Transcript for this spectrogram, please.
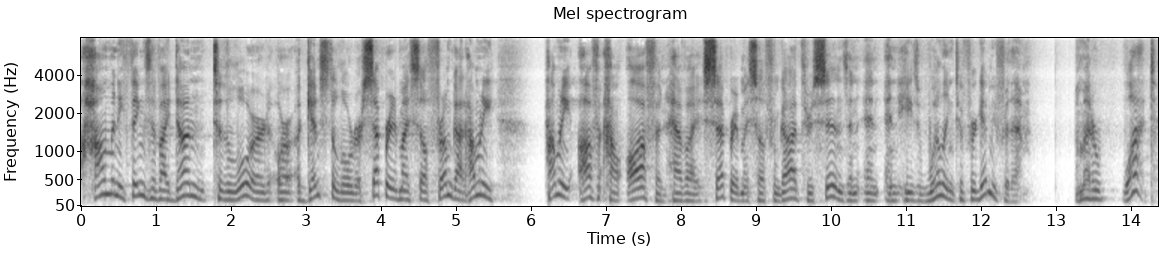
how many things have I done to the Lord or against the Lord or separated myself from God? How many, how many often, how often have I separated myself from God through sins and, and, and He's willing to forgive me for them, no matter what?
